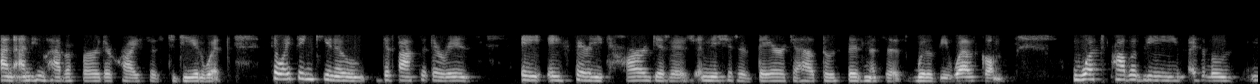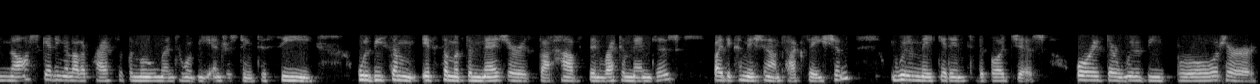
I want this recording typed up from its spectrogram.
and, and who have a further crisis to deal with. So I think, you know, the fact that there is a, a fairly targeted initiative there to help those businesses will be welcome. What's probably, I suppose, not getting a lot of press at the moment and will be interesting to see will be some if some of the measures that have been recommended by the Commission on Taxation will make it into the budget, or if there will be broader,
